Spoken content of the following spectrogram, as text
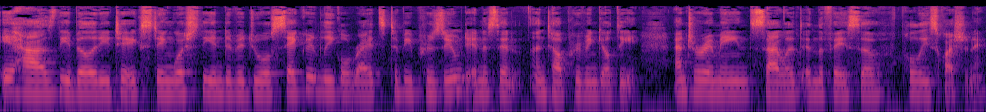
it has the ability to extinguish the individual's sacred legal rights to be presumed innocent until proven guilty and to remain silent in the face of police questioning.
